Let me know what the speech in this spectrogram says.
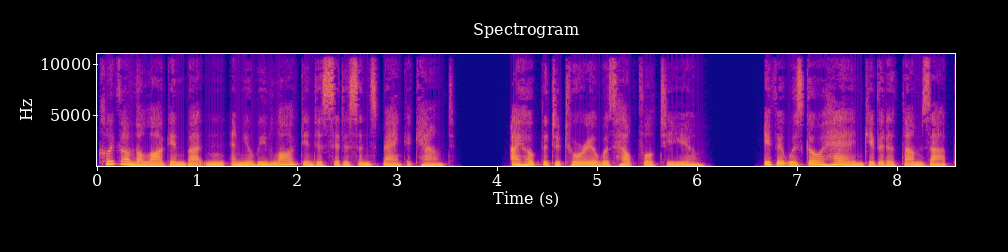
Click on the Login button and you'll be logged into Citizens Bank account. I hope the tutorial was helpful to you. If it was, go ahead and give it a thumbs up.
